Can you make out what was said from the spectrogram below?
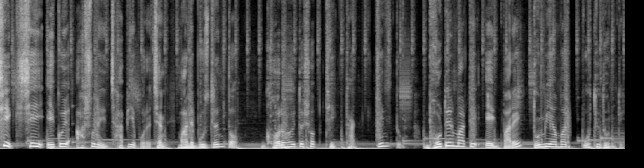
ঠিক সেই একই আসনেই ঝাঁপিয়ে পড়েছেন। মানে বুঝলেন তো, ঘরে হয়তো সব ঠিকঠাক, কিন্তু ভোটের মাঠে একবারে তুমি আমার প্রতিদ্বন্দ্বী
